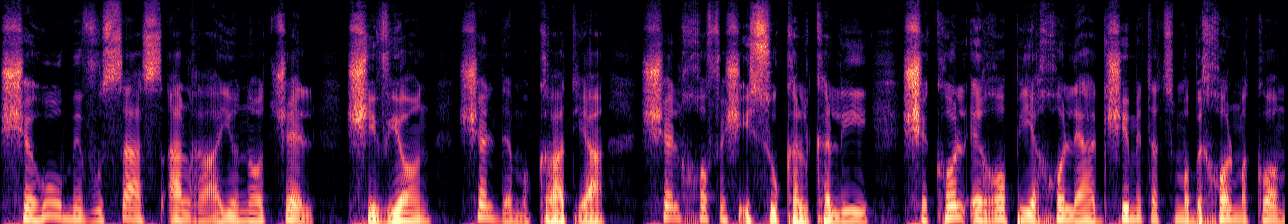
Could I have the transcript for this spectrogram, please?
שהוא מבוסס על רעיונות של שוויון, של דמוקרטיה, של חופש עיסוק כלכלי, שכל אירופי יכול להגשים את עצמו בכל מקום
